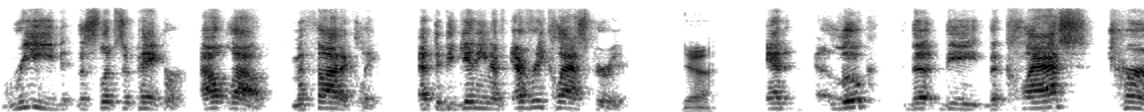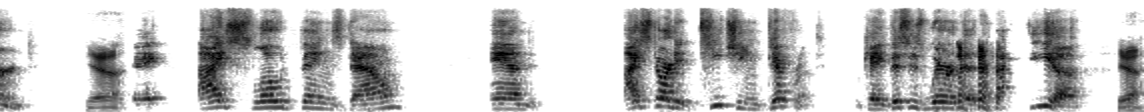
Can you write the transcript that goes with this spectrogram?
read the slips of paper out loud, methodically at the beginning of every class period. Yeah. And uh, Luke, the the the class turned. Yeah. Okay. I slowed things down and I started teaching different. Okay. This is where the idea yeah.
